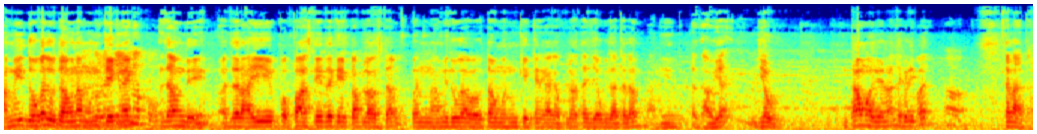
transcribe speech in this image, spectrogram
आम्ही दोघंच होतो ना म्हणून केक नाही. जाऊन दे. जर आई पप्पा असते तर केक कापला असता. पण आम्ही दोघं होता म्हणून केक काय कापला. होता जेऊ जाताला. आणि जाऊया जेऊ. ताव मारूया ना तकडी पण? हो. चला आता.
